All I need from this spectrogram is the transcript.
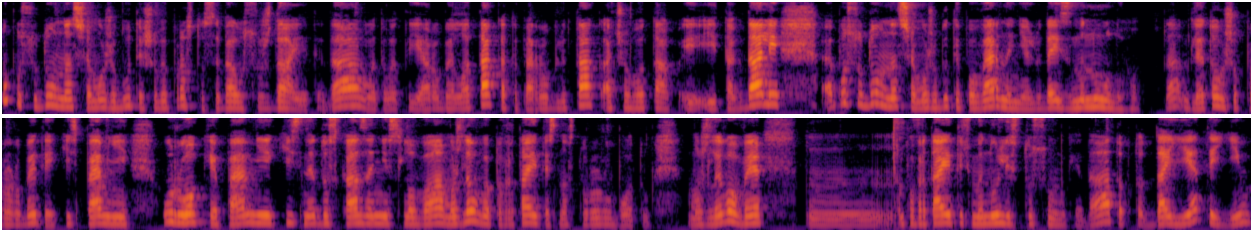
Ну, по суду у нас ще може бути, що ви просто себе осуждаєте. Да? От, от я робила так, а тепер роблю так, а чого так, і, і так далі. Е, По суду у нас ще може бути повернення людей з минулого. Для того, щоб проробити якісь певні уроки, певні якісь недосказані слова. Можливо, ви повертаєтесь на стару роботу. Можливо, ви повертаєтесь в минулі стосунки. Да? Тобто даєте їм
